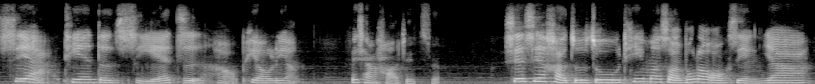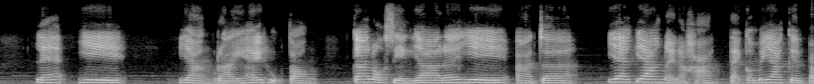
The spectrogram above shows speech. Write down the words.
夏天的鞋子好漂亮。非常好，这次。 เชี่ยเชี่ยค่ะจูจูที่มาสอนพวกเราออกเสียงยา และเย อย่างไรให้ถูกต้อง การออกเสียงยาและเย อาจจะแยกยากหน่อยนะคะ แต่ก็ไม่ยากเกินไป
